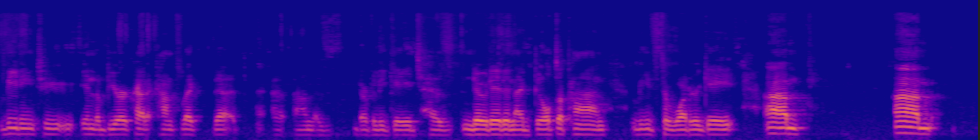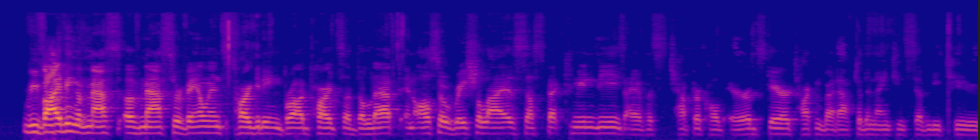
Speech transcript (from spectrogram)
leading to in the bureaucratic conflict that, uh, um, as Beverly Gage has noted and I built upon, leads to Watergate. Um, um, reviving of mass of mass surveillance targeting broad parts of the left and also racialized suspect communities. I have a chapter called Arab Scare talking about after the 1972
